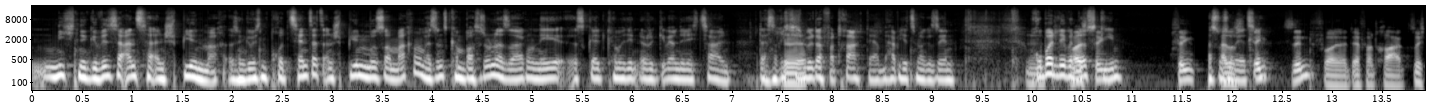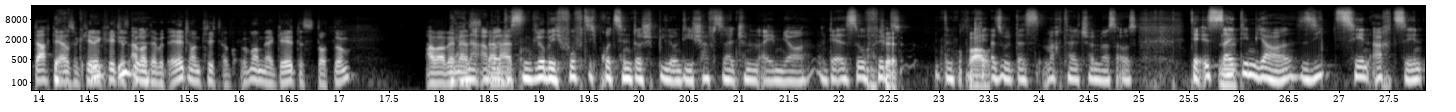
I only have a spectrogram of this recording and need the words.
nicht eine gewisse Anzahl an Spielen macht. Also einen gewissen Prozentsatz an Spielen muss er machen, weil sonst kann Barcelona sagen, nee, das Geld können wir den oder werden wir nicht zahlen. Das ist ein richtig Ja. wilder Vertrag, der habe ich jetzt mal gesehen. Robert Aber es Lewandowski, Klingt, Achso, also es klingt sinnvoll, der Vertrag. So, ich dachte erst, okay, der kriegt jetzt aber, der wird älter und kriegt aber immer mehr Geld, das ist doch dumm. Aber wenn ja, er na, aber das halt, sind, glaube ich, 50 Prozent der Spiele und die schaffst du halt schon in einem Jahr. Und der ist so fit. Okay. Dann, Wow. Also, das macht halt schon was aus. Der ist seit dem Jahr 17, 18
